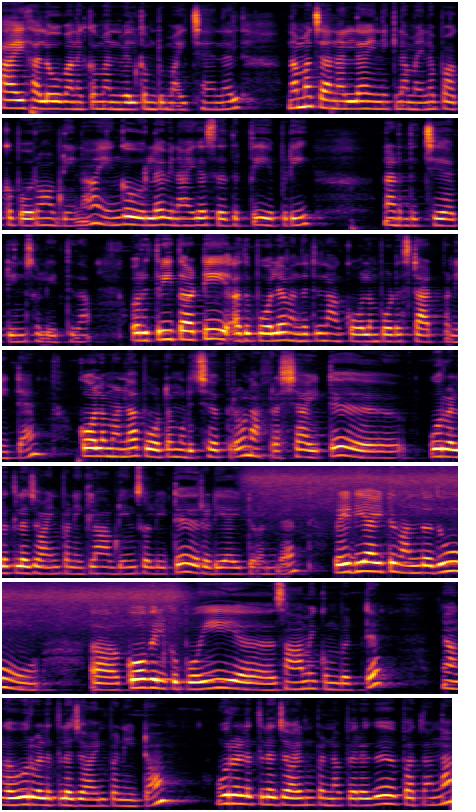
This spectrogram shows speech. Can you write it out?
Hi hello வணக்கம் and welcome to my channel நம்ம சேனலில் இன்றைக்கி நம்ம என்ன பார்க்க போகிறோம் அப்படின்னா எங்கள் ஊரில் விநாயகர் சதுர்த்தி எப்படி நடந்துச்சு அப்படின்னு சொல்லிட்டு தான். ஒரு த்ரீ தேர்ட்டி அது போல் வந்துட்டு நான் கோலம் போட ஸ்டார்ட் பண்ணிட்டேன். கோலமெல்லாம் போட்டு முடிச்ச அப்புறம் நான் ஃப்ரெஷ் ஆகிட்டு ஊர்வலத்தில் ஜாயின் பண்ணிக்கலாம் அப்படின்னு சொல்லிட்டு ரெடி ஆகிட்டு வந்தேன். ரெடி ஆகிட்டு வந்ததும் கோவிலுக்கு போய் சாமி கும்பிட்டு நாங்கள் ஊர்வலத்தில் ஜாயின் பண்ணிட்டோம். ஊர்வலத்தில் ஜாயின் பண்ண பிறகு பார்த்தோன்னா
